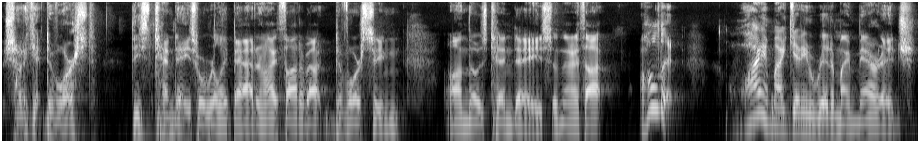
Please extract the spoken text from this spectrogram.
should I get divorced? These 10 days were really bad. And I thought about divorcing on those 10 days. And then I thought, hold it. Why am I getting rid of my marriage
